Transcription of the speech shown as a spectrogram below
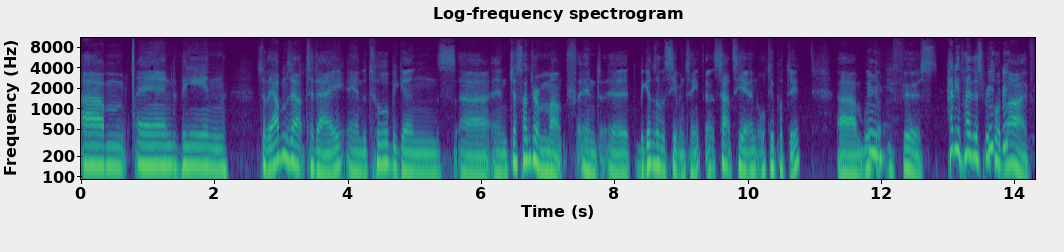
it. Um, and then, so the album's out today, and the tour begins uh, in just under a month, and it begins on the seventeenth, and it starts here in Otepoti. Um, we Mm. got you first. How do you play this record Mm-hmm. live?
